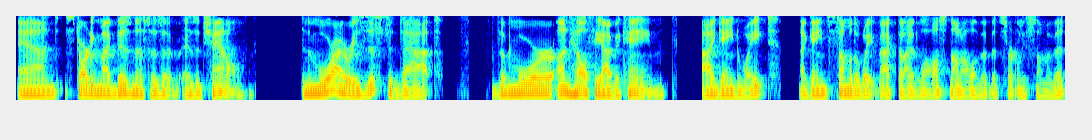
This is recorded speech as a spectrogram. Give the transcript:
and starting my business as a as a channel. And the more I resisted that, the more unhealthy I became. I gained weight. I gained some of the weight back that I'd lost, not all of it, but certainly some of it.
